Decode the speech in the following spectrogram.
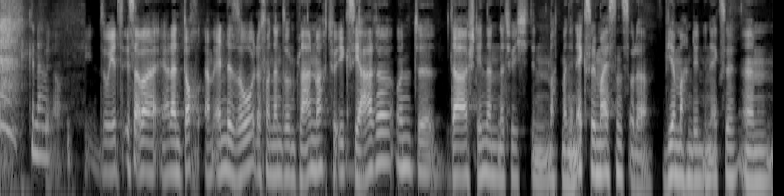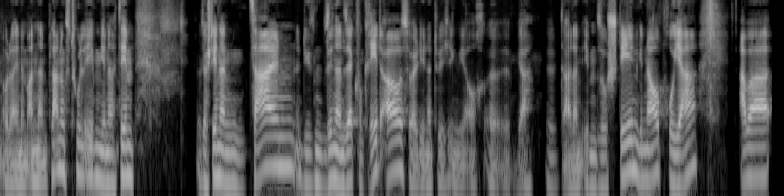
genau. genau. So, jetzt ist aber ja dann doch am Ende so, dass man dann so einen Plan macht für x Jahre und äh, da stehen dann natürlich, den macht man in Excel meistens oder wir machen den in Excel ähm, oder in einem anderen Planungstool eben, je nachdem. Da stehen dann Zahlen, die sehen dann sehr konkret aus, weil die natürlich irgendwie auch äh, ja äh, da dann eben so stehen, genau pro Jahr. Aber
